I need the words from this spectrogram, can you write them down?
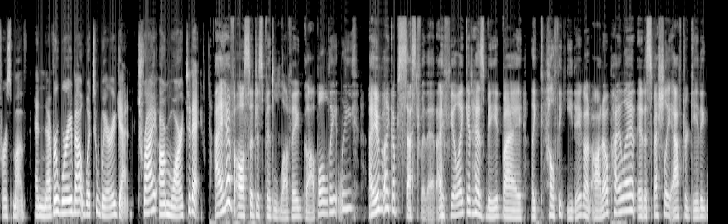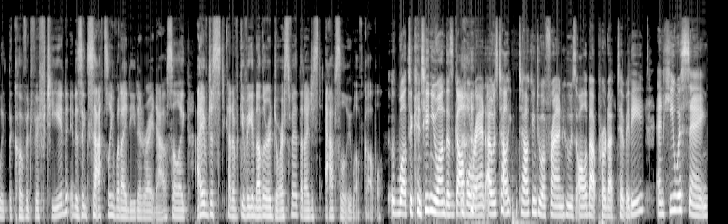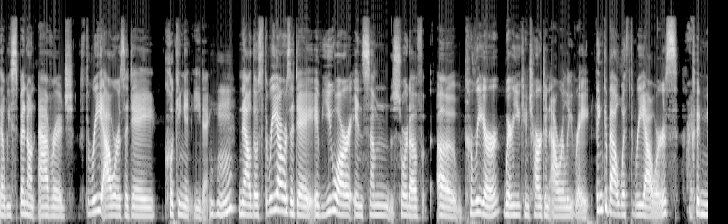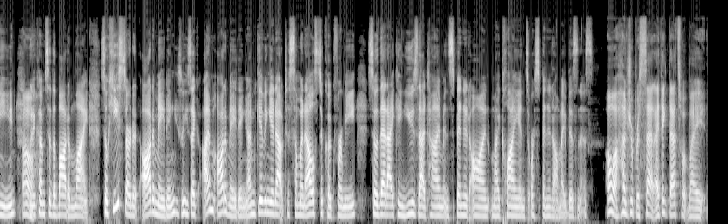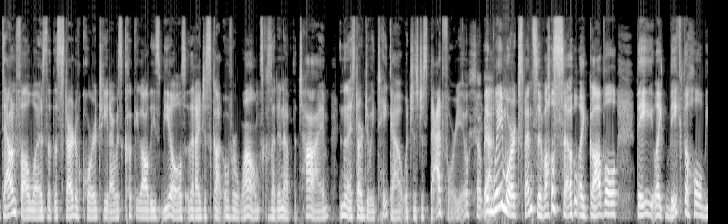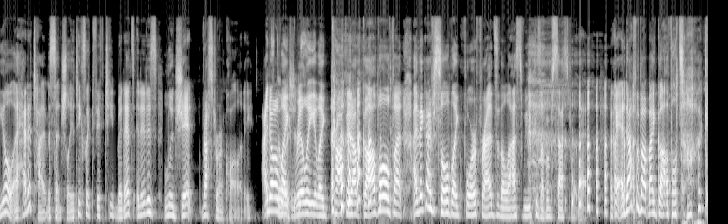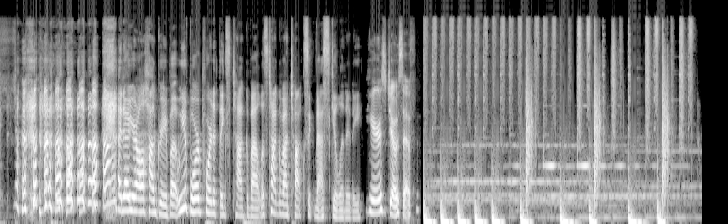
first month and never worry about what to wear again. Try Armoire today. I have also just been loving Gobble lately. I am like obsessed with it. I feel like it has made my like healthy eating on autopilot, and especially after gaining like the COVID 15, it is exactly what I needed right now. So, like, I am just kind of giving another endorsement that I just absolutely love Gobble. Well, to continue on this Gobble rant, I was tal- talking to a friend who's all about productivity, and he was saying that we spend on average three hours a day cooking and eating. Mm-hmm. Now, those three hours a day, if you are in some sort of uh, career where you can charge an hourly rate, think about what three hours Right. could mean Oh. when it comes to the bottom line. So he started automating. So he's like, I'm automating. I'm giving it out to someone else to cook for me so that I can use that time and spend it on my clients or spend it on my business. Oh, a hundred percent. I think that's what my downfall was. At the start of quarantine, I was cooking all these meals, and then I just got overwhelmed because I didn't have the time. And then I started doing takeout, which is just bad for you So bad. and way more expensive. Also, like Gobble, they like make the whole meal ahead of time. Essentially, it takes like fifteen minutes, and it is legit restaurant quality. I don't like really like prop it up gobble, but I think I've sold like four friends in the last week because I'm obsessed with it. Okay, enough about my gobble talk. I know you're all hungry, but we have more important things to talk about. Let's talk about toxic masculinity. Here's Joseph.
